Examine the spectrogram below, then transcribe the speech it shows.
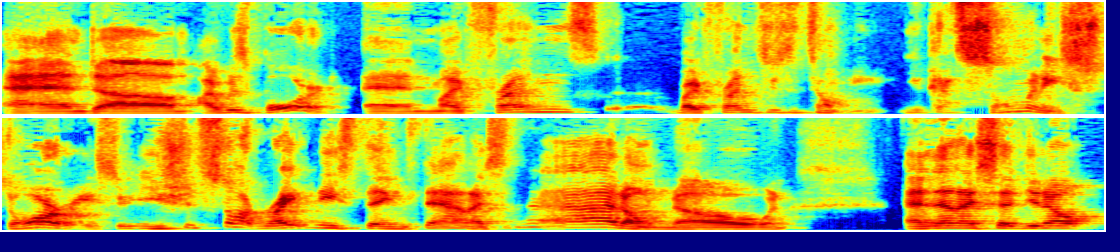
and um, I was bored. And my friends, my friends used to tell me, "You got so many stories. You should start writing these things down." I said, nah, "I don't know," and and then I said, "You know."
